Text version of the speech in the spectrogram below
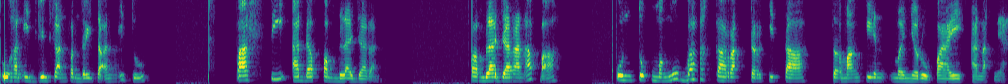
Tuhan izinkan penderitaan itu pasti ada pembelajaran. Pembelajaran apa? Untuk mengubah karakter kita semakin menyerupai anaknya.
